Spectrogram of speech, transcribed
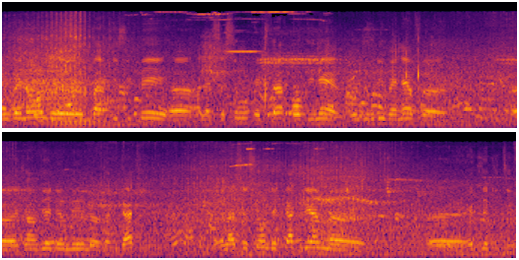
Nous venons de participer euh, à la session extraordinaire aujourd'hui 29 euh, euh, janvier 2024. Euh, la session du quatrième exécutif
